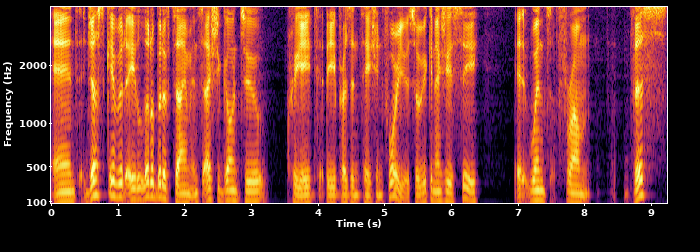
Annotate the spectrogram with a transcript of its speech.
And just give it a little bit of time, it's actually going to create the presentation for you. So we can actually see it went from this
